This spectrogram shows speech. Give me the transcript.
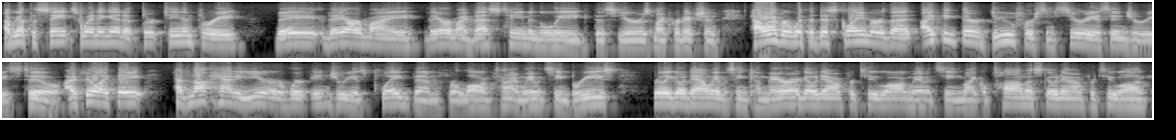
I've got the Saints winning it at 13 and three. They they are my they are my best team in the league this year, is my prediction. However, with a disclaimer that I think they're due for some serious injuries too. I feel like they have not had a year where injury has plagued them for a long time. We haven't seen Brees really go down. We haven't seen Kamara go down for too long. We haven't seen Michael Thomas go down for too long.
